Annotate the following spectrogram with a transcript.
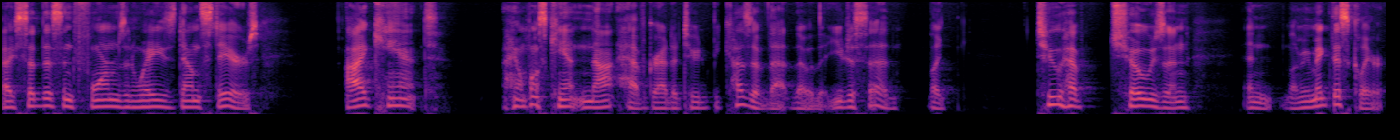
I said this in forms and ways downstairs. I can't, I almost can't not have gratitude because of that, though, that you just said. Like, to have chosen, and let me make this clear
